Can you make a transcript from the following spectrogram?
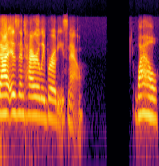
that is entirely Brodie's now. Wow.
